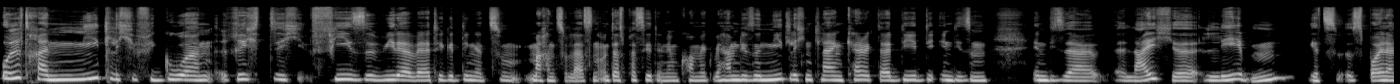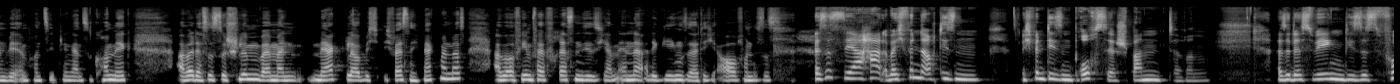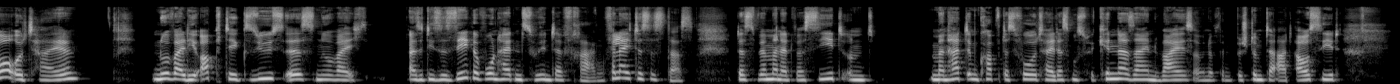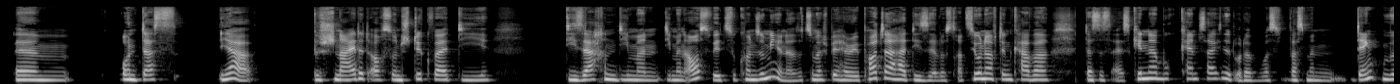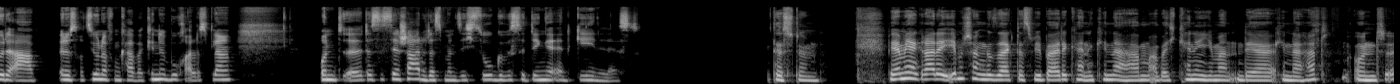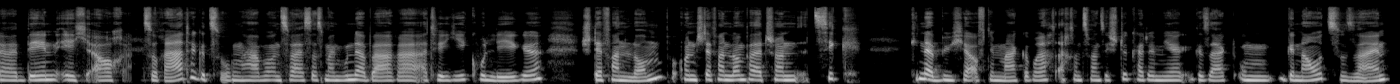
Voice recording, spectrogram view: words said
ultra niedliche Figuren richtig fiese, widerwärtige Dinge zu machen zu lassen. Und das passiert in dem Comic. Wir haben diese niedlichen kleinen Charakter, die, die in diesem, in dieser Leiche leben, jetzt spoilern wir im Prinzip den ganzen Comic. Aber das ist so schlimm, weil man merkt, glaube ich, ich weiß nicht, merkt man das? Aber auf jeden Fall fressen die sich am Ende alle gegenseitig auf und es ist. Es ist sehr hart, aber ich finde auch diesen, ich finde diesen Bruch sehr spannend darin. Also deswegen dieses Vorurteil, nur weil die Optik süß ist, nur weil ich, also diese Sehgewohnheiten zu hinterfragen. Vielleicht ist es das, dass wenn man etwas sieht und man hat im Kopf das Vorurteil, das muss für Kinder sein, weiß, aber nur für eine bestimmte Art aussieht, ähm, und das, ja, beschneidet auch so ein Stück weit die, die Sachen, die man, die man auswählt, zu konsumieren. Also zum Beispiel Harry Potter hat diese Illustration auf dem Cover, das es als Kinderbuch kennzeichnet oder was, was man denken würde, ah, Illustration auf dem Cover, Kinderbuch, alles klar. Und äh, das ist sehr schade, dass man sich so gewisse Dinge entgehen lässt. Das stimmt. Wir haben ja gerade eben schon gesagt, dass wir beide keine Kinder haben, aber ich kenne jemanden, der Kinder hat und äh, den ich auch zu Rate gezogen habe. Und zwar ist das mein wunderbarer Atelierkollege Stefan Lomp. Und Stefan Lomp hat schon zig Kinderbücher auf den Markt gebracht. 28 Stück hat er mir gesagt, um genau zu sein.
